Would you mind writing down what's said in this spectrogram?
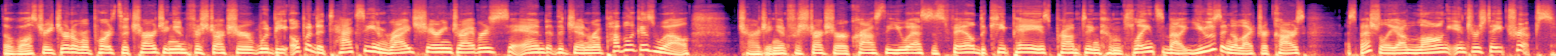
The Wall Street Journal reports the charging infrastructure would be open to taxi and ride sharing drivers and the general public as well. Charging infrastructure across the U.S. has failed to keep pace, prompting complaints about using electric cars especially on long interstate trips.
